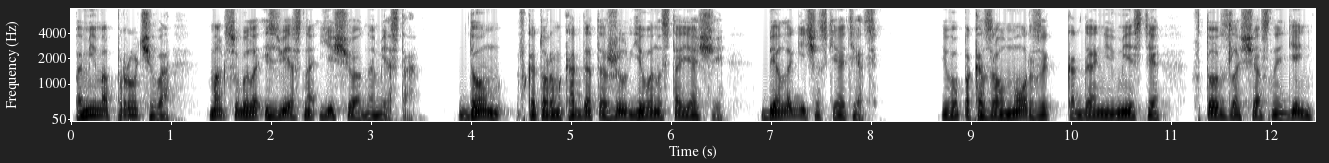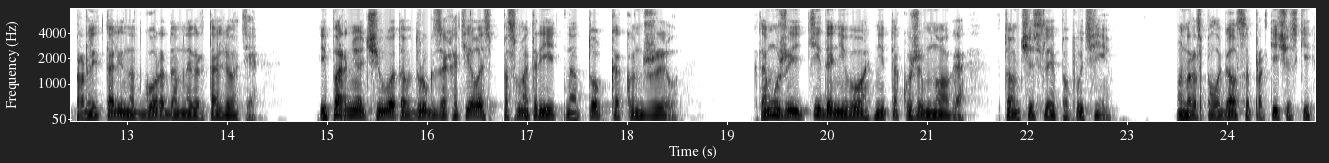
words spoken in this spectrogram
Помимо прочего, Максу было известно еще одно место. Дом, в котором когда-то жил его настоящий, биологический отец. Его показал Морзе, когда они вместе в тот злосчастный день пролетали над городом на вертолете. И парню от чего-то вдруг захотелось посмотреть на то, как он жил. К тому же идти до него не так уже много, в том числе по пути. Он располагался практически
